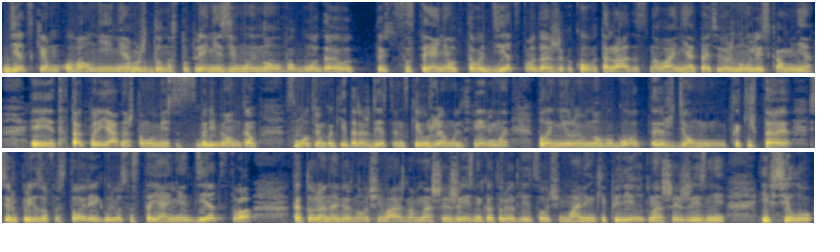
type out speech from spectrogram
детским волнением жду наступления зимы, Нового года. Вот то есть состояние вот этого детства даже какого-то радостного, они опять вернулись ко мне. И это так приятно, что мы вместе с ребенком смотрим какие-то рождественские уже мультфильмы, планируем Новый год, ждем каких-то сюрпризов истории. И говорю, состояние детства, которое, наверное, очень важно в нашей жизни, которое длится очень маленький период нашей жизни, и в силу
